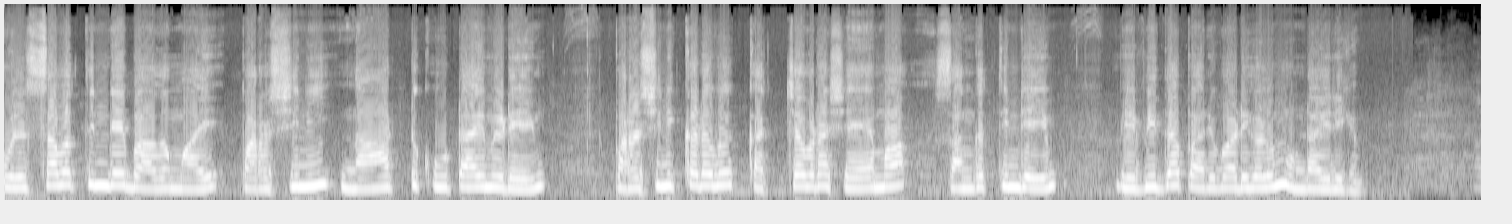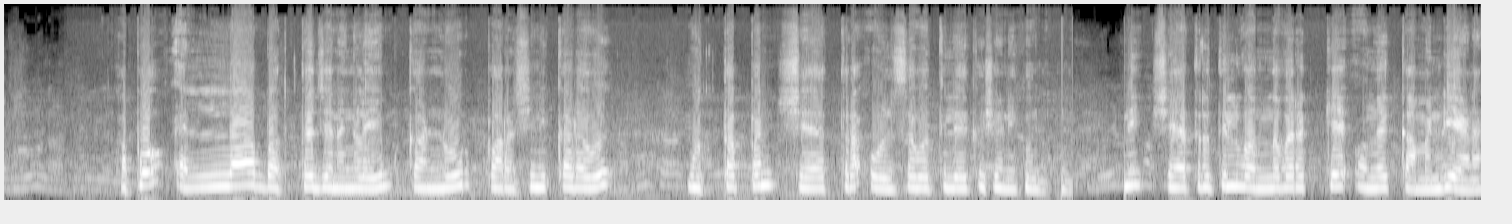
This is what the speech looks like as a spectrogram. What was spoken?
ഉത്സവത്തിന്റെ ഭാഗമായി പറശ്ശിനി നാട്ടുകൂട്ടായ്മയുടെയും പറശ്ശിനിക്കടവ് കച്ചവട ക്ഷേമ സംഘത്തിന്റെയും വിവിധ പരിപാടികളും ഉണ്ടായിരിക്കും. അപ്പോൾ എല്ലാ ഭക്തജനങ്ങളെയും കണ്ണൂർ പറശ്ശിനിക്കടവ് മുത്തപ്പൻ ക്ഷേത്ര ഉത്സവത്തിലേക്ക് ക്ഷണിക്കുന്നു. ഇനി ക്ഷേത്രത്തിൽ വന്നവരൊക്കെ ഒന്ന് കമന്റ് ചെയ്യണേ.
